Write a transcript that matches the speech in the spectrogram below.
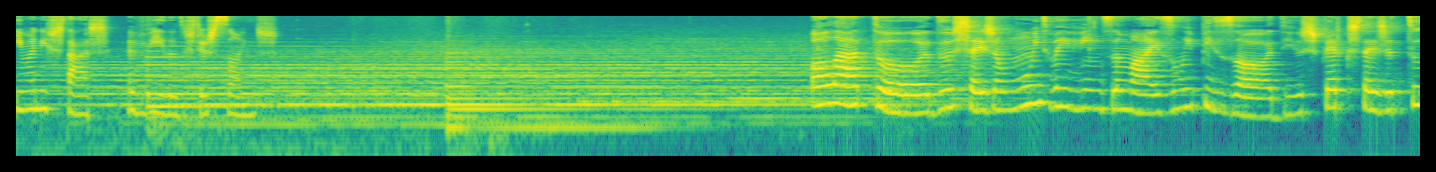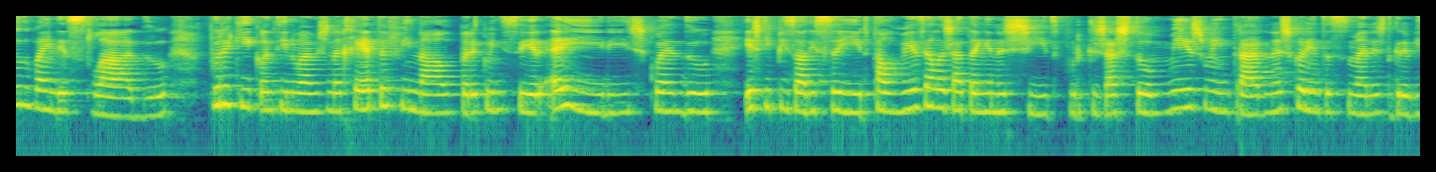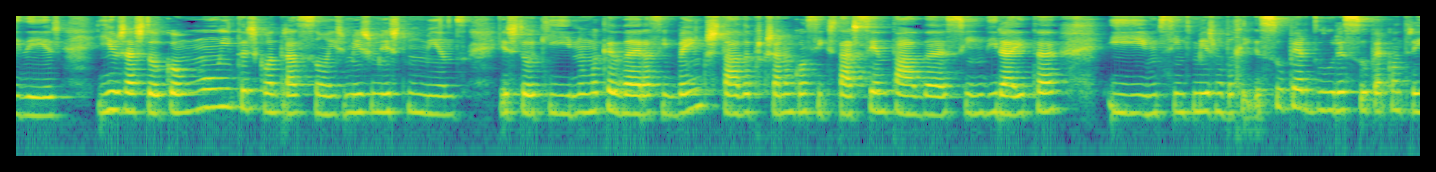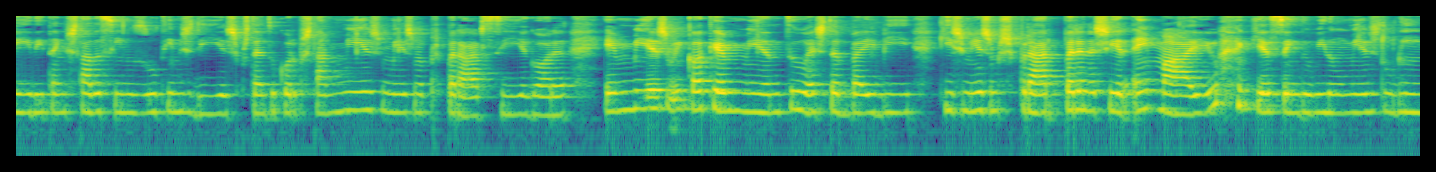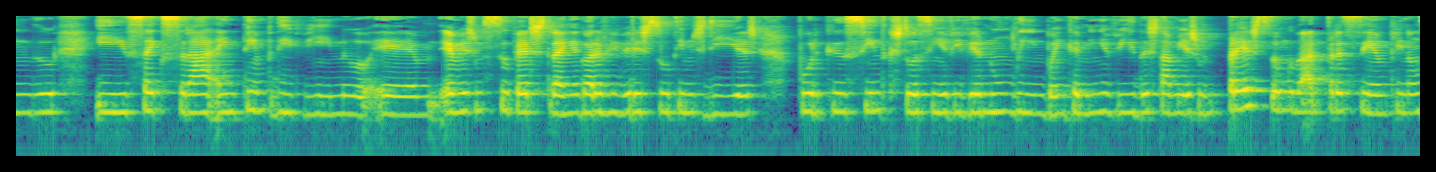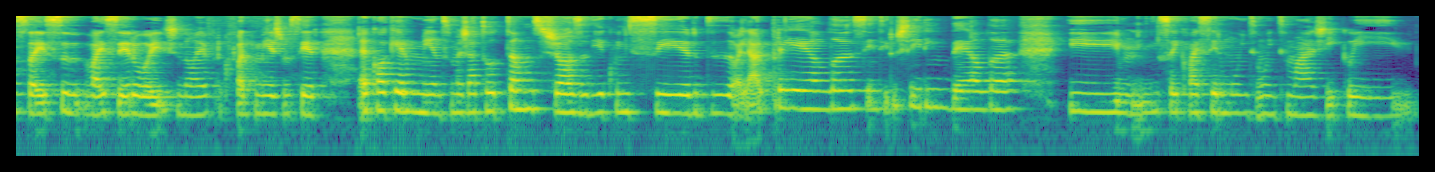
e manifestares a vida dos teus sonhos. Olá a todos, sejam muito bem-vindos a mais um episódio. Espero que esteja tudo bem desse lado. Por aqui continuamos na reta final para conhecer a Iris. Quando este episódio sair, talvez ela já tenha nascido, porque já estou mesmo a entrar nas 40 semanas de gravidez e eu já estou com muitas contrações, mesmo neste momento. Eu estou aqui numa cadeira assim bem encostada, porque já não consigo estar sentada assim direita e me sinto mesmo a barriga super dura, super contraída e tenho estado assim nos últimos dias, portanto o corpo está mesmo, mesmo a preparar-se e agora é mesmo em qualquer momento. Esta baby quis mesmo esperar para nascer em maio, que é sem dúvida um mês lindo e sei que será em tempo divino, é, é mesmo super estranho agora viver estes últimos dias porque sinto que estou assim a viver num limbo em que a minha vida está mesmo prestes a mudar para sempre e não sei se vai ser hoje, não é? Porque pode mesmo ser a qualquer momento, mas já estou tão desejosa de a conhecer, de olhar para ela, sentir o cheirinho dela e sei que vai ser muito, muito mágico e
